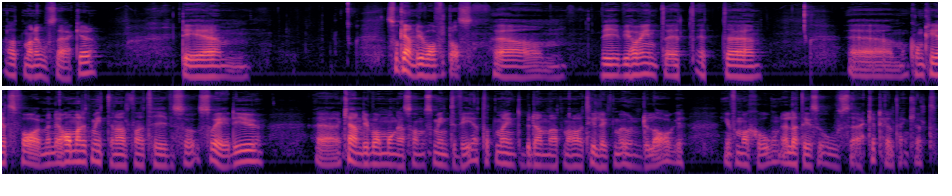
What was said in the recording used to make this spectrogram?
att man är osäker. Det, ehm, så kan det ju vara förstås. Vi, vi har inte ett, ett eh, Ehm, konkret svar. Men har man ett mittenalternativ så, så är det ju, eh, kan det vara många som, som inte vet att man inte bedömer att man har tillräckligt med underlag, information eller att det är så osäkert helt enkelt.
